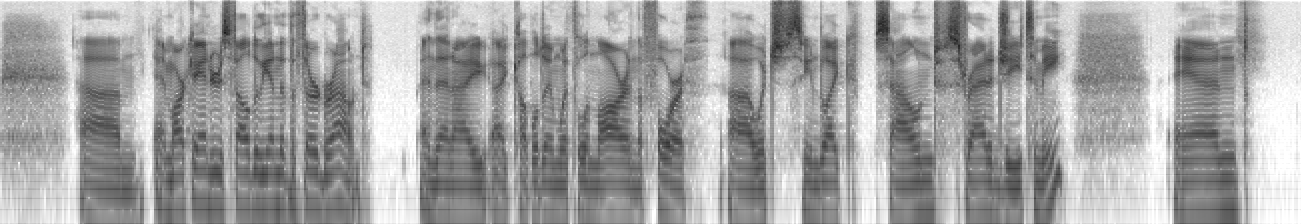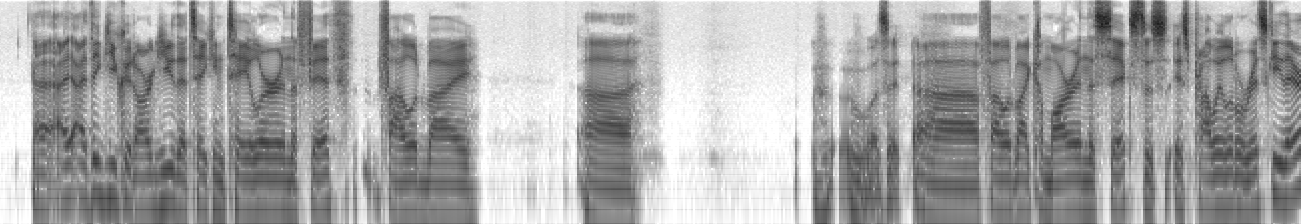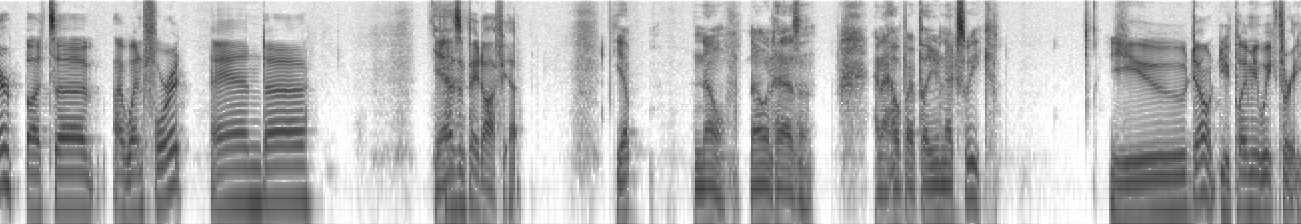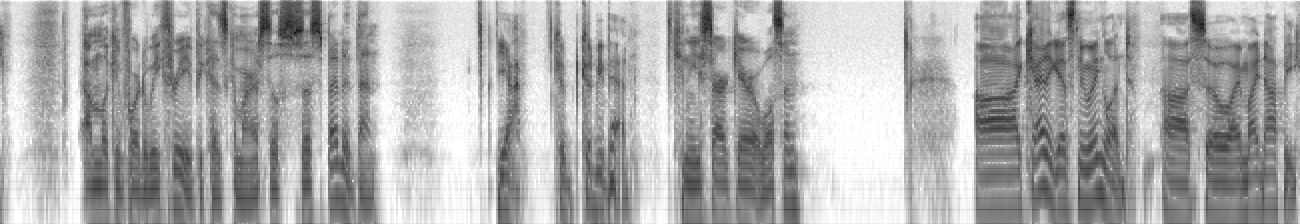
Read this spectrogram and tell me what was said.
um, and Mark Andrews fell to the end of the third round. And then I, I coupled him with Lamar in the fourth uh, which seemed like sound strategy to me. And I, I think you could argue that taking Taylor in the fifth, followed by, uh, who was it? Uh, followed by Kamara in the sixth is is probably a little risky there, but uh, I went for it and uh, Yeah. hasn't paid off yet. Yep. No, no, it hasn't. And I hope I play you next week. You don't. You play me week three. I'm looking forward to week three because Kamara's still suspended then. Yeah, could could be bad. Can you start Garrett Wilson? Uh, I can against New England, uh, so I might not be.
